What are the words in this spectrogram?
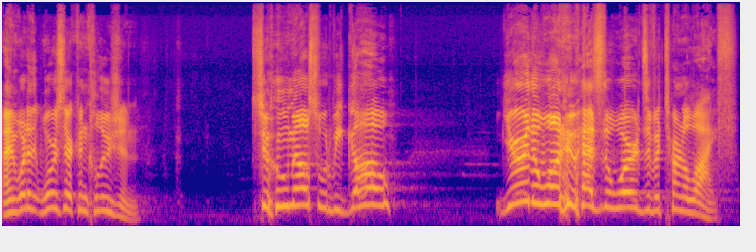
And what, what was their conclusion? To whom else would we go? You're the one who has the words of eternal life.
